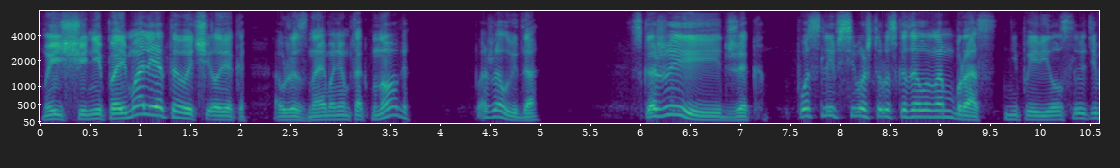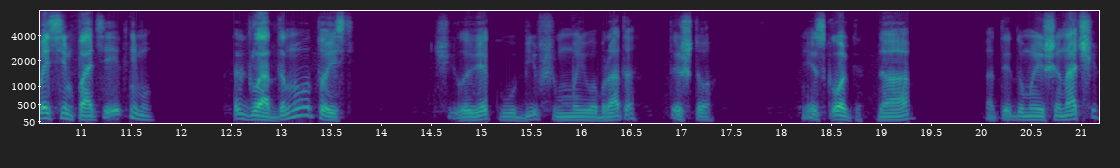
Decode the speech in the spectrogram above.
Мы еще не поймали этого человека, а уже знаем о нем так много. Пожалуй, да. Скажи, Джек, после всего, что рассказала нам Брас, не появилась ли у тебя симпатия к нему? Гладдену, то есть? Человеку, убившему моего брата? Ты что? Нисколько. Да. А ты думаешь иначе?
